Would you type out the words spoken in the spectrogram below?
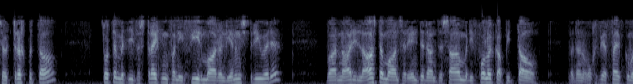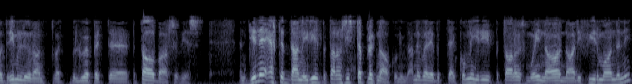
sou terugbetaal tot en met die verstryking van die 4 maande leningsperiode waarna die laaste maand se rente dan tesame met die volle kapitaal wat dan ongeveer 5,3 miljoen rand wat beloop het uh, betaalbaar sou wees. Indien hy egter dan hierdie betalings nie stiptelik nakom nie, met ander woorde hy kom nie hierdie betalings mooi na na die 4 maande nie,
